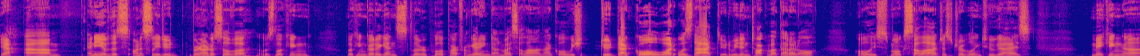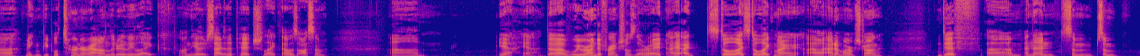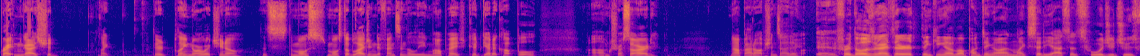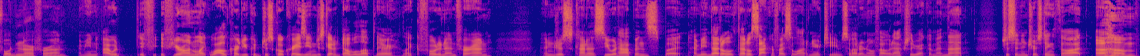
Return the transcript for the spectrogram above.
Yeah. Um, any of this, honestly, dude. Bernardo Silva was looking looking good against Liverpool, apart from getting done by Salah on that goal. We should, dude, that goal. What was that, dude? We didn't talk about that at all. Holy smoke, Salah just dribbling two guys, making uh making people turn around, literally like on the other side of the pitch. Like that was awesome. Um, yeah, yeah. The we were on differentials though, right? I I still I still like my uh, Adam Armstrong diff. Um, and then some some Brighton guys should they're playing Norwich, you know. It's the most most obliging defense in the league. Maupay could get a couple. Um, Trossard, not bad options either. Uh, for those guys that are thinking about punting on like city assets, who would you choose, Foden or Ferran? I mean, I would if if you're on like wild card, you could just go crazy and just get a double up there, like Foden and Ferran, and just kind of see what happens. But I mean, that'll that'll sacrifice a lot in your team, so I don't know if I would actually recommend that. Just an interesting thought. Um,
